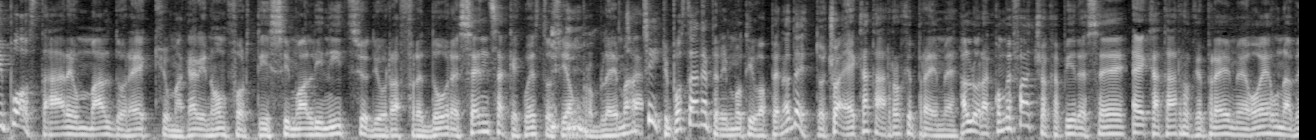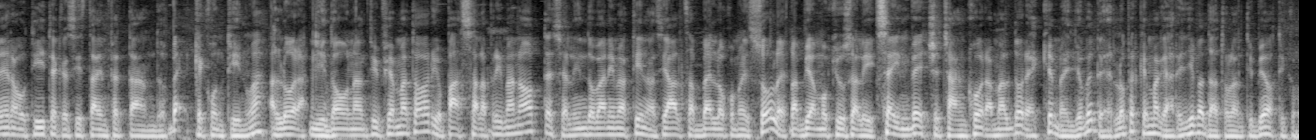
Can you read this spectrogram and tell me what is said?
ci può stare un mal d'orecchio, magari non fortissimo, all'inizio di un raffreddore senza che questo sia un problema? Certo. Sì, ci può stare per il motivo appena detto, cioè è catarro che preme. Allora, come faccio a capire se è catarro che preme o è una vera otite che si sta infettando? Beh, che continua. Allora, gli do un antinfiammatorio, passa la prima notte, se l'indomani mattina si alza bello come il sole, l'abbiamo chiusa lì. Se invece c'ha ancora mal d'orecchio è meglio vederlo perché magari gli va dato l'antibiotico.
